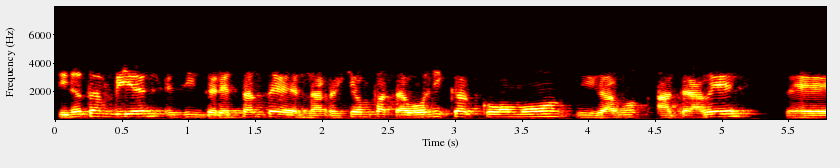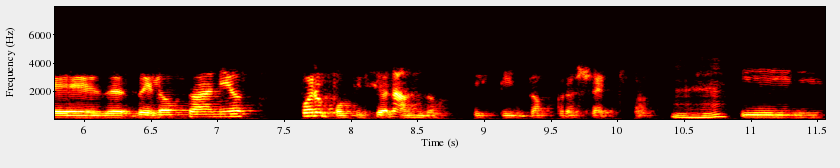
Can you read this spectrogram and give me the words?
sino también es interesante en la región patagónica cómo, digamos, a través de, los años fueron posicionando distintos proyectos. Y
